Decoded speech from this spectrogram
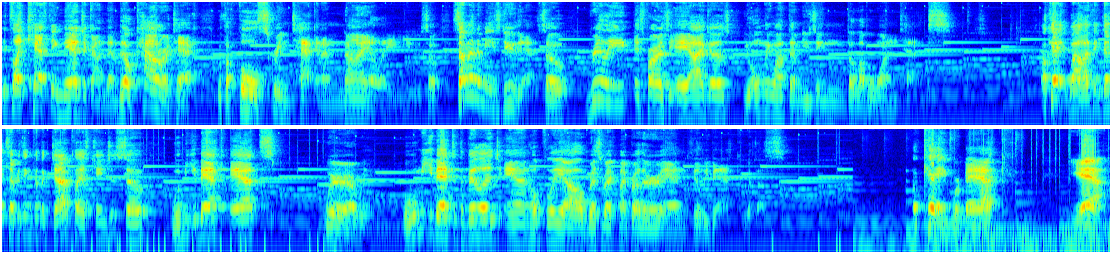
it's like casting magic on them. They'll counterattack with a full screen tech and annihilate you. So some enemies do that. So really as far as the ai goes you only want them using the level 1 techs okay well i think that's everything for the job class changes so we'll meet you back at where are we? Well, we'll meet you back at the village, and hopefully I'll resurrect my brother, and he'll be back with us. Okay, we're back. Yeah.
